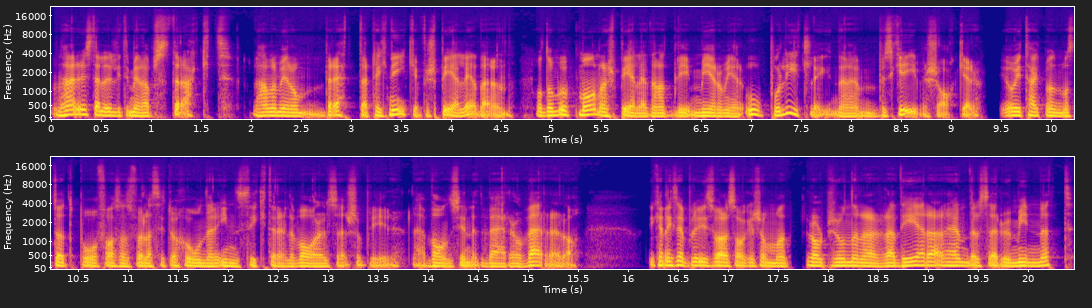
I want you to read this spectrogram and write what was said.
Den här är istället lite mer abstrakt. Det handlar mer om berättartekniker för spelledaren. Och de uppmanar spelledaren att bli mer och mer opolitlig när den beskriver saker. Och i takt med att man stöter på fasansfulla situationer, insikter eller varelser så blir det här vansinnet värre och värre. Då. Det kan exempelvis vara saker som att rollpersonerna raderar händelser ur minnet.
